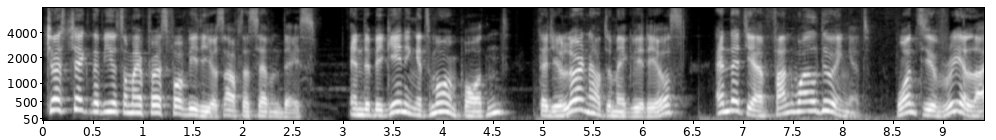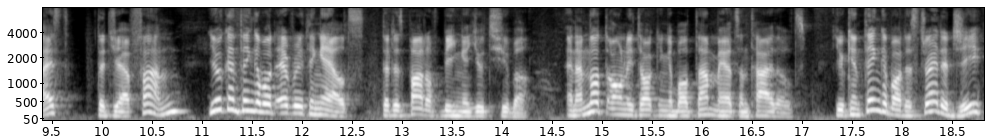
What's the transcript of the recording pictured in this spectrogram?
Just check the views on my first 4 videos after 7 days. In the beginning it's more important that you learn how to make videos and that you have fun while doing it. Once you've realized that you have fun, you can think about everything else that is part of being a YouTuber. And I'm not only talking about thumbnails and titles. You can think about a strategy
